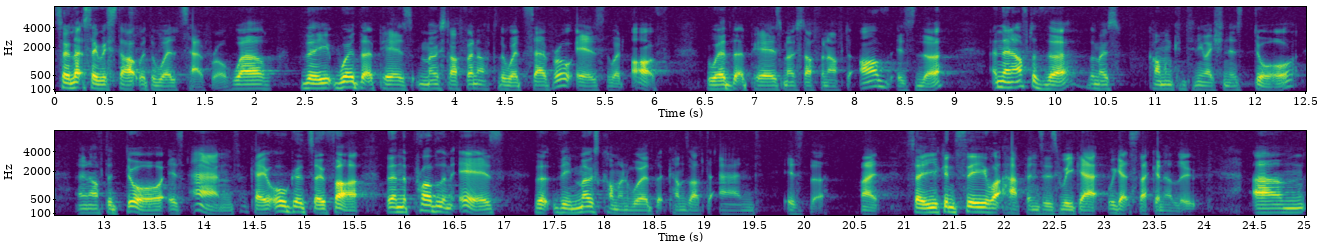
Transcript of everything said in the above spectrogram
so let's say we start with the word several. Well, the word that appears most often after the word several is the word of. The word that appears most often after of is the. And then after the, the most common continuation is door. And after door is and. Okay, all good so far. But then the problem is that the most common word that comes after and is the, right? So you can see what happens is we get, we get stuck in a loop. Um,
